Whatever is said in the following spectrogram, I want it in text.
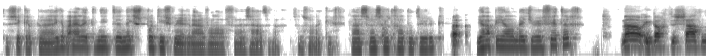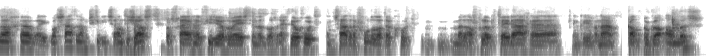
Dus ik heb, ik heb eigenlijk niet, niks sportiefs meer gedaan vanaf zaterdag. Dus dat is wel lekker. Laatste wedstrijd gaat natuurlijk. Ja. Jaapie al een beetje weer fitter. Nou, ik dacht dus zaterdag, eh, ik was zaterdag misschien iets enthousiast. Ik was vrijdag naar de fysio geweest en dat was echt heel goed. En zaterdag voelde dat ook goed. Maar de afgelopen twee dagen eh, denk ik weer van, nou, kan ook wel anders.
